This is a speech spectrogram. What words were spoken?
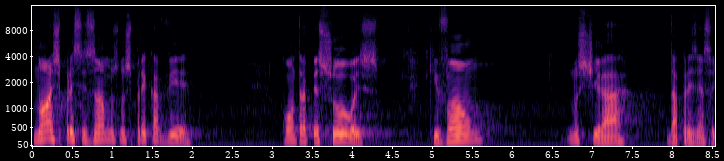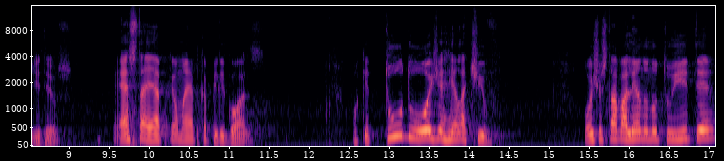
Nós precisamos nos precaver contra pessoas que vão nos tirar da presença de Deus. Esta época é uma época perigosa. Porque tudo hoje é relativo. Hoje eu estava lendo no Twitter,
